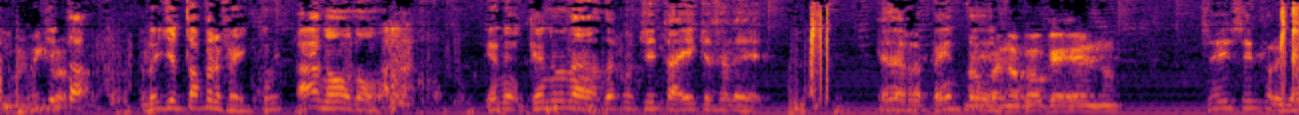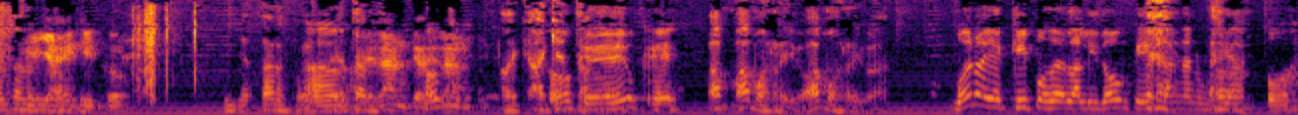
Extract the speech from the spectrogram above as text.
Luigi está, Luigi está perfecto. Ah, no, no. Tiene, tiene una, una cosita ahí que se le. que de repente. No, pues no creo que es él, ¿no? Sí, sí, pero ya está Y ya se quitó. Ya está resuelto, Ah, ya está adelante, adelante. Aquí, aquí Ok, estamos. ok. Va- vamos arriba, vamos arriba. Bueno, hay equipos de la Lidón que ya están anunciando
